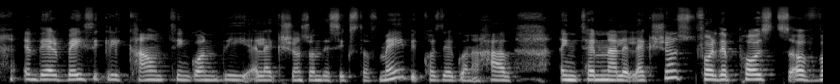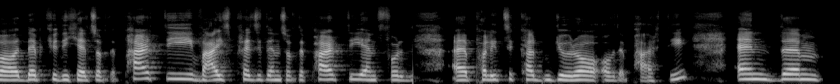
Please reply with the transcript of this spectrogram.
and they're basically counting on the elections on the 6th of May because they're going to have internal elections for the posts of uh, deputy heads of the party, vice presidents of the party, and for the uh, political bureau of the party. And um,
